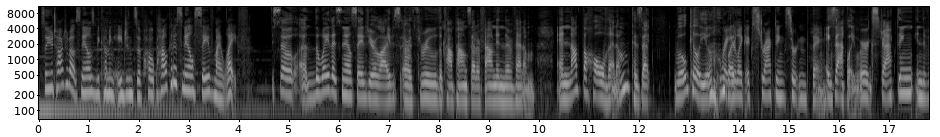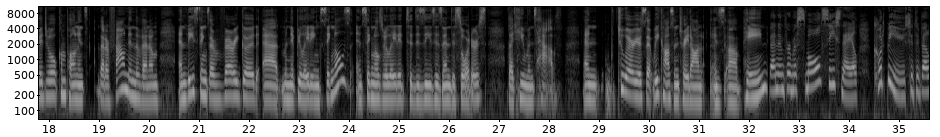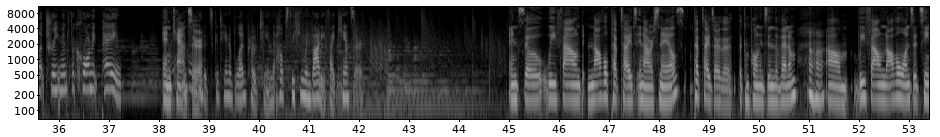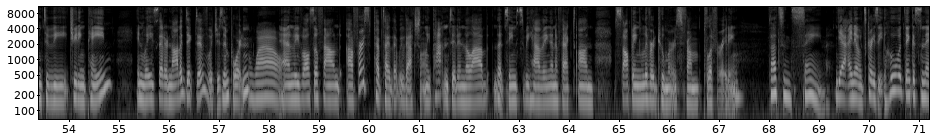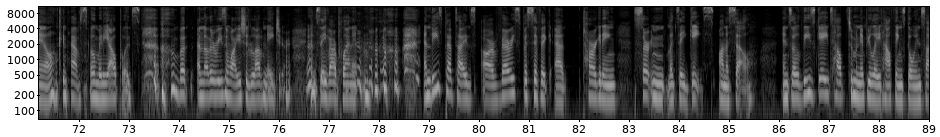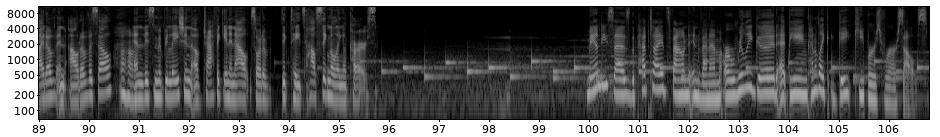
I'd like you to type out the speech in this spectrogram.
So you talked about snails becoming agents of hope. How could a snail save my life? So, uh, the way that snails save your lives are through the compounds that are found in their venom, and not the whole venom, because that will kill you. Right, but- you're like extracting certain things. Exactly. We're extracting individual components that are found in the venom, and these things are very good at manipulating signals and signals related to diseases and disorders that humans have. And two areas that we concentrate on is uh, pain Venom from a small sea snail could be used to develop treatment for chronic pain. and cancer. Lipids contain a blood protein that helps the human body fight cancer. And so we found novel peptides in our snails. Peptides are the, the components in the venom. Um, we found novel ones that seem to be treating pain in ways that are not addictive, which is important. Wow. And we've also found our first peptide that we've actually patented in the lab that seems to be having an effect on stopping liver tumors from proliferating. That's insane. Yeah, I know it's crazy. Who would think a snail can have so many outputs? but another reason why you should love nature and save our planet. and these peptides are very specific at targeting certain, let's say, gates on a cell. And so these gates help to manipulate how things go inside of and out of a cell. Uh-huh. And this manipulation of traffic in and out sort of dictates how signaling occurs. Mandy says the peptides found in venom are really good at being kind of like gatekeepers for our cells.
